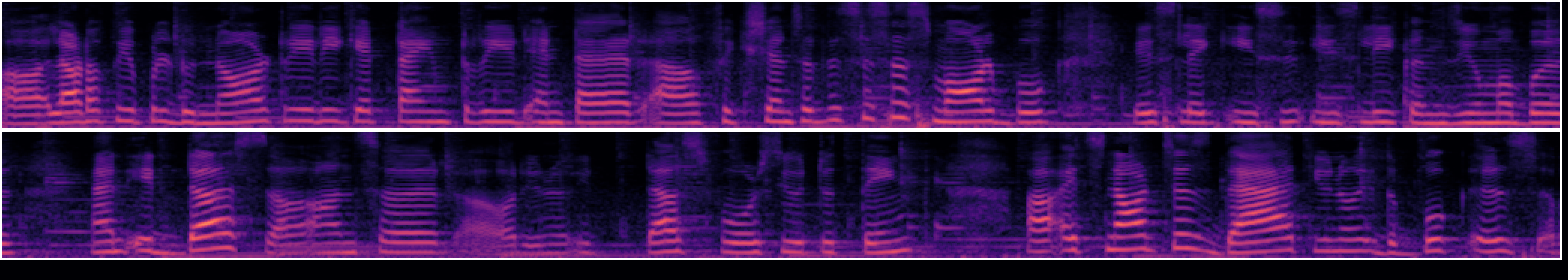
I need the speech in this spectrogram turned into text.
Uh, a lot of people do not really get time to read entire uh, fiction. So this is a small book. It's like easy, easily consumable. And it does answer or you know it does force you to think. It's not just that you know the book is uh,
